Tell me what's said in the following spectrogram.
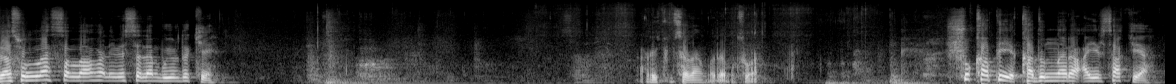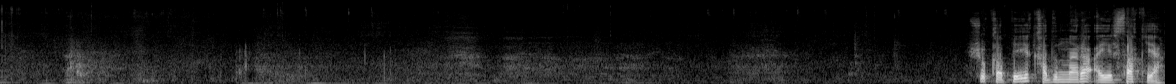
Resulullah sallallahu aleyhi ve sellem buyurdu ki Aleyküm selam ve rahmetullah. Şu kapıyı kadınlara ayırsak ya şu kapıyı kadınlara ayırsak ya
